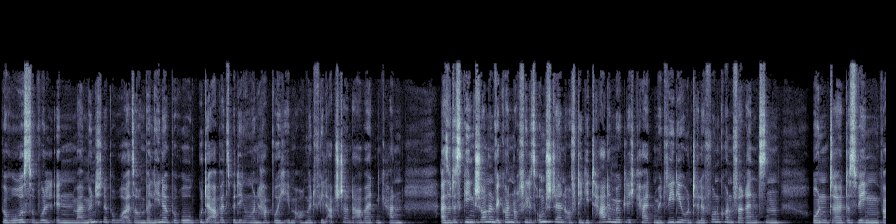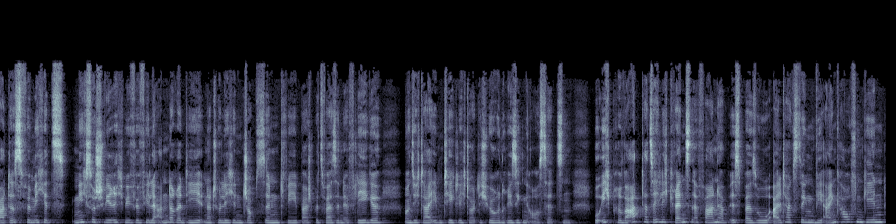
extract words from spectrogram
Büros, sowohl in meinem Münchner Büro als auch im Berliner Büro, gute Arbeitsbedingungen habe, wo ich eben auch mit viel Abstand arbeiten kann. Also das ging schon und wir konnten auch vieles umstellen auf digitale Möglichkeiten mit Video- und Telefonkonferenzen. Und äh, deswegen war das für mich jetzt nicht so schwierig wie für viele andere, die natürlich in Jobs sind, wie beispielsweise in der Pflege und sich da eben täglich deutlich höheren Risiken aussetzen. Wo ich privat tatsächlich Grenzen erfahren habe, ist bei so Alltagsdingen wie Einkaufen gehen,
